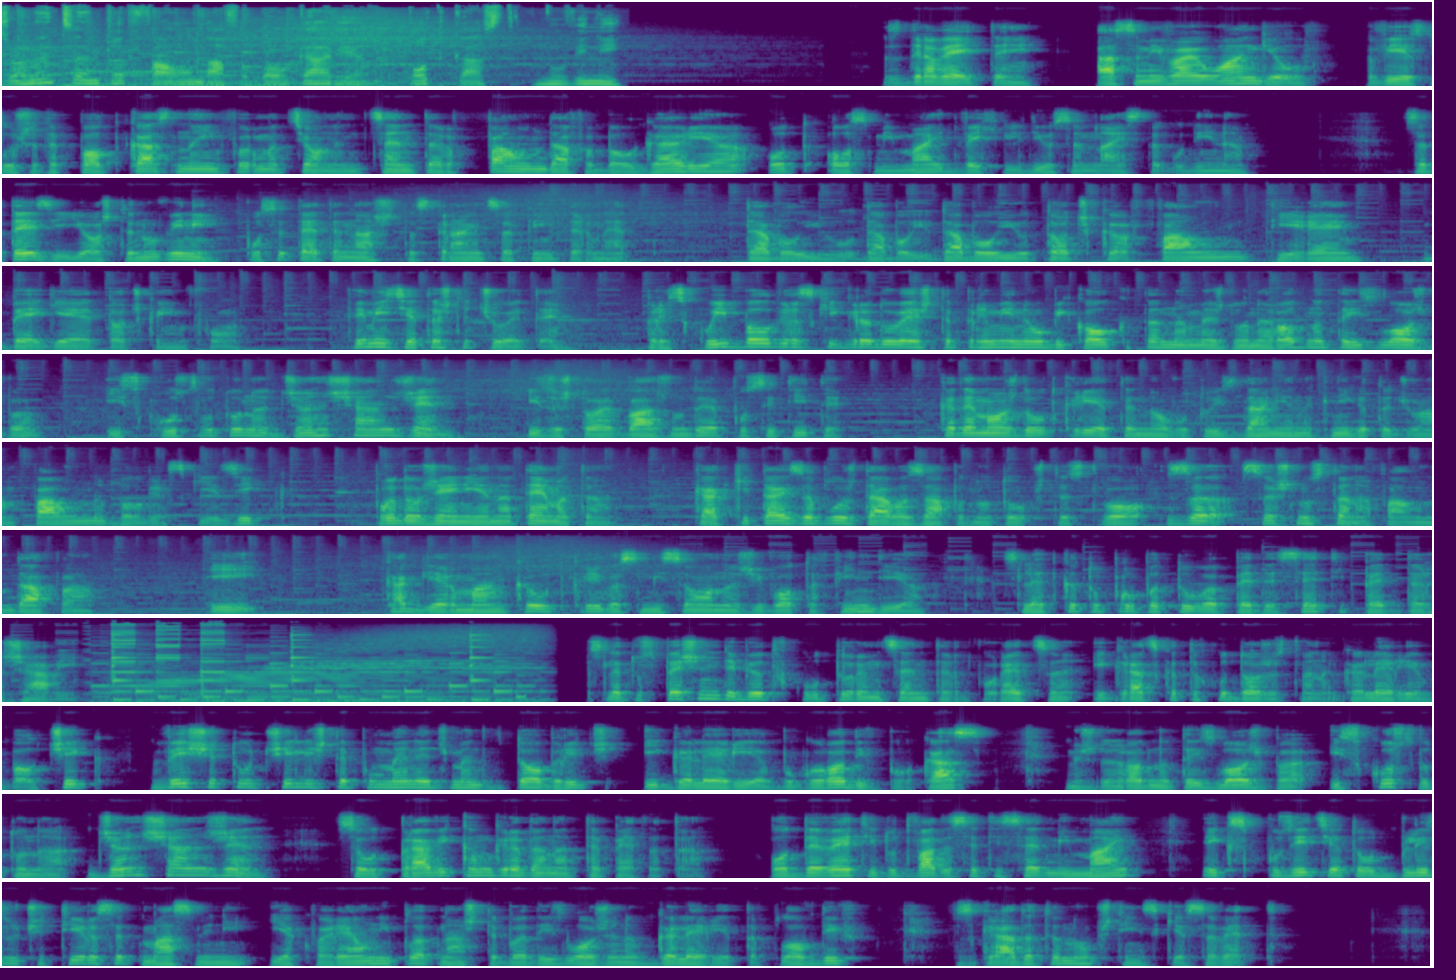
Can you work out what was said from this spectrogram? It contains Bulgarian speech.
информационен център Фалун Дафа България, подкаст новини. Здравейте, аз съм Ивайло Ангелов. Вие слушате подкаст на информационен център Фалун Дафа България от 8 май 2018 година. За тези и още новини посетете нашата страница в интернет www.faun-bg.info В емисията ще чуете през кои български градове ще премине обиколката на международната изложба Изкуството на Джан Шан Жен и защо е важно да я посетите? Къде може да откриете новото издание на книгата Джоан Фаун на български язик? Продължение на темата Как Китай заблуждава западното общество за същността на Фаун Дафа? И как германка открива смисъла на живота в Индия, след като пропътува 55 държави. След успешен дебют в културен център Двореца и градската художествена галерия в Балчик, Висшето училище по менеджмент в Добрич и галерия Богороди в Бургас, международната изложба Изкуството на Джан Шан Жен се отправи към града на тепетата. От 9 до 27 май експозицията от близо 40 маслени и акварелни платна ще бъде изложена в галерията Пловдив в сградата на Общинския съвет.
